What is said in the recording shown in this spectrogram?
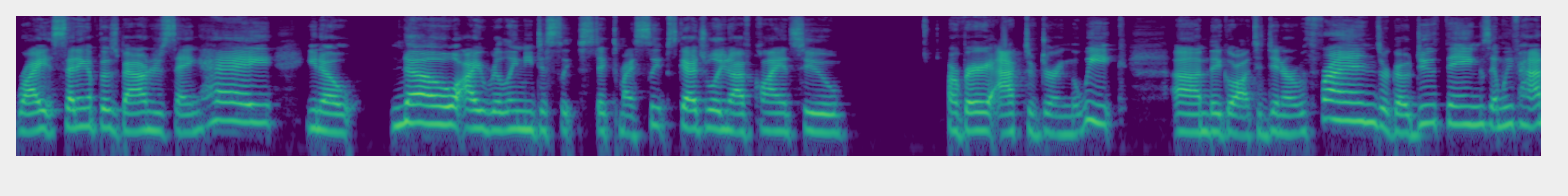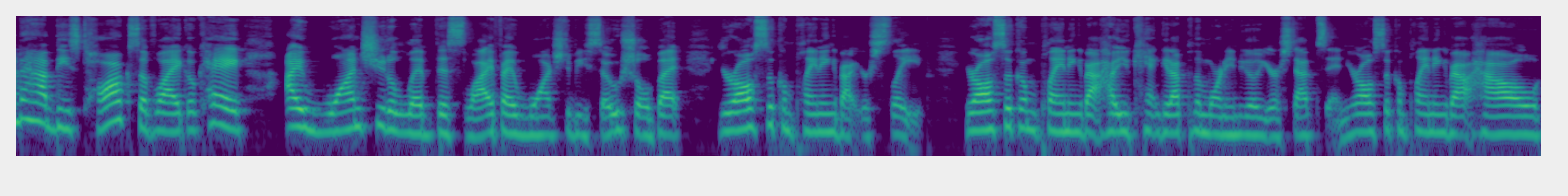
right? Setting up those boundaries, saying, hey, you know, no, I really need to sleep, stick to my sleep schedule. You know, I have clients who are very active during the week. Um, they go out to dinner with friends or go do things. And we've had to have these talks of like, okay, I want you to live this life. I want you to be social, but you're also complaining about your sleep. You're also complaining about how you can't get up in the morning to go your steps in. You're also complaining about how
